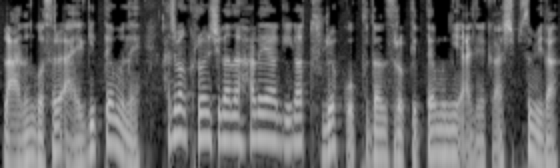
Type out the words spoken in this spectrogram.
라는 것을 알기 때문에 하지만 그런 시간을 할애하기가 두렵고 부담스럽기 때문이 아닐까 싶습니다.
